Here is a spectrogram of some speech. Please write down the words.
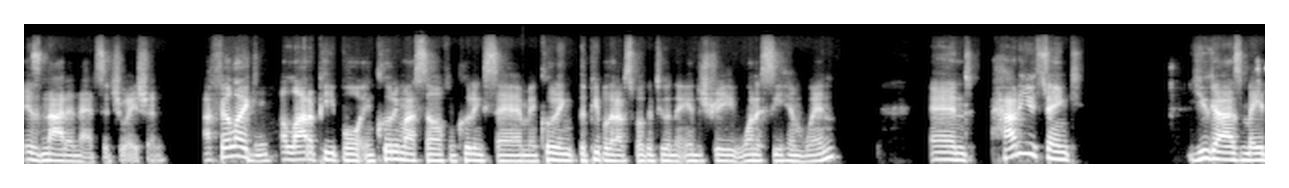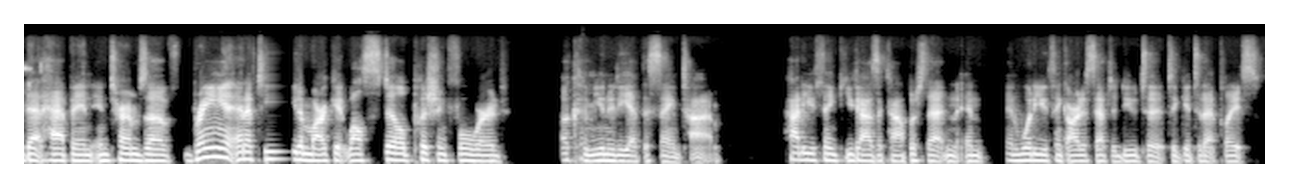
is not in that situation. I feel like mm-hmm. a lot of people, including myself, including Sam, including the people that I've spoken to in the industry, want to see him win. And how do you think you guys made that happen in terms of bringing an NFT to market while still pushing forward a community at the same time? How do you think you guys accomplished that? And, and, and what do you think artists have to do to, to get to that place?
